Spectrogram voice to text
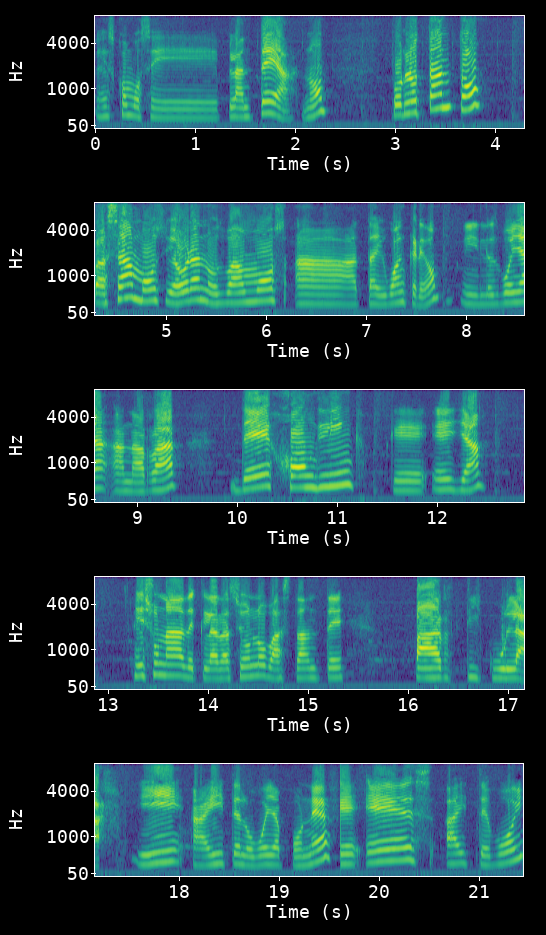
es como se plantea, ¿no? Por lo tanto, pasamos y ahora nos vamos a Taiwán, creo, y les voy a, narrar de Hongling que ella hizo una declaración lo bastante particular y ahí te lo voy a poner que es ahí te voy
